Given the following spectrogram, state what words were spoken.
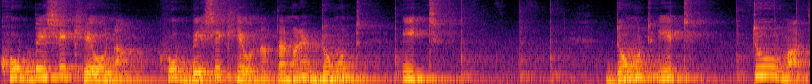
খুব বেশি খেও না, খুব বেশি খেও না। তার মানে don't eat don't eat too much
